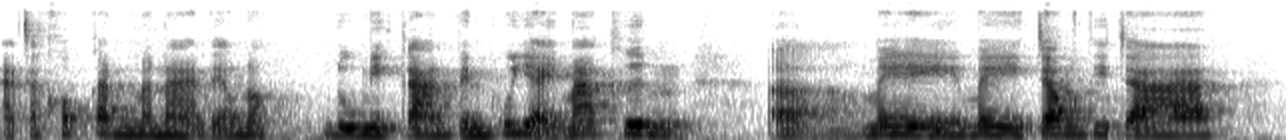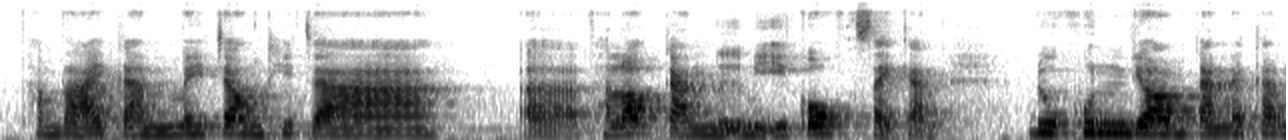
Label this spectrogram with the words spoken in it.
อาจจะคบกันมานานแล้วเนาะดูมีการเป็นผู้ใหญ่มากขึ้นไม่ไม่จ้องที่จะทำร้ายกัน ไม่จ้องที่จะทะเลาะกันหรือมีอีโก้ใส่กัน ดูคุณยอมกันและกัน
